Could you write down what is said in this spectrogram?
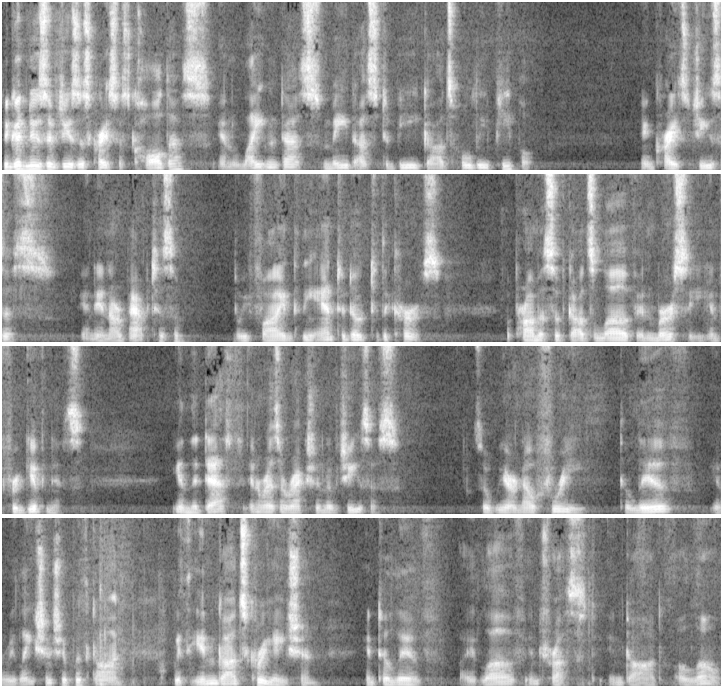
The good news of Jesus Christ has called us, enlightened us, made us to be God's holy people. In Christ Jesus and in our baptism, we find the antidote to the curse, the promise of God's love and mercy and forgiveness in the death and resurrection of Jesus. So we are now free to live in relationship with God within God's creation and to live by love and trust in God alone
